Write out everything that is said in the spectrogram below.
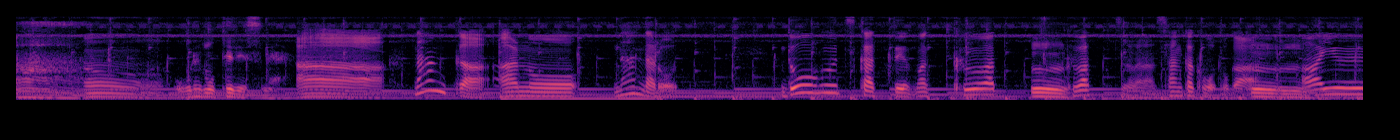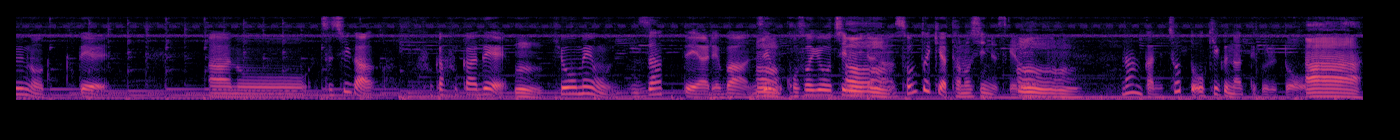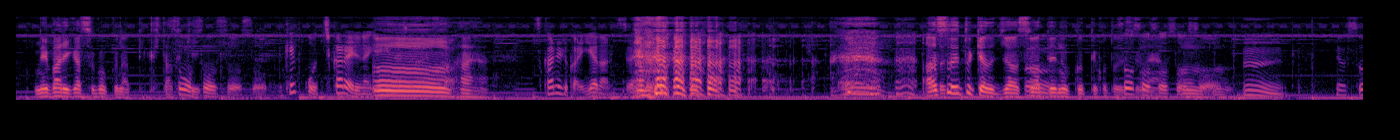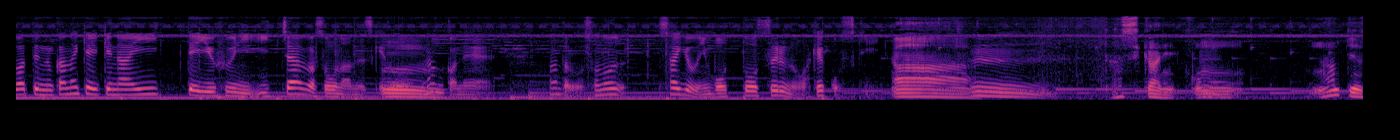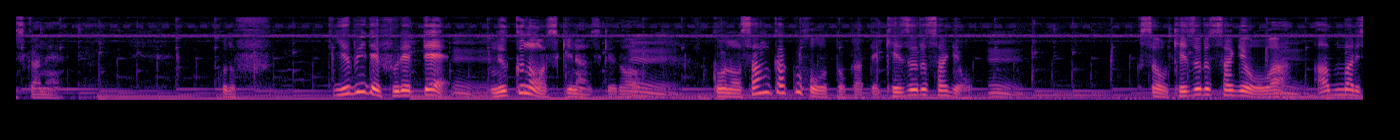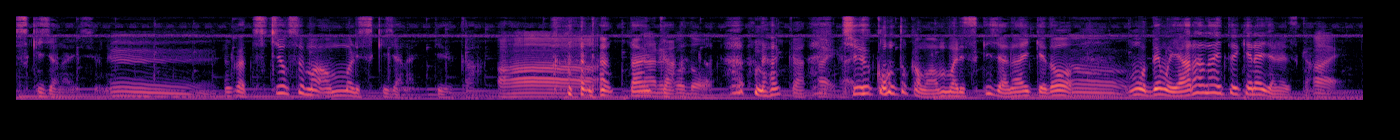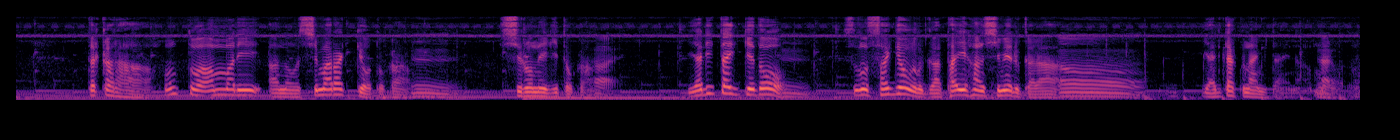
ああうん。俺も手ですね。あー。なんかあのなんだろう。道具使って、まあ、クワうん。クワッツな。三角砲とか、うんうん。ああいうのってあのー土がふかふかでうん。表面をザッてやれば全部こそぎ落ちるみたいな、うん。その時は楽しいんですけうど、んうん。なんかねちょっと大きくなってくるとああ粘りがすごくなってきた時。そうそうそうそう。結構力入れなきゃういけないじゃないんですか。はいはい。疲れるから嫌なんですよ。あそういう時はじゃあ座って抜くってことですよね。そうそうそうそうそう。うん、でも座って抜かなきゃいけないっていう風に言っちゃえばそうなんですけど、うん。なんかねなんだろうその作業に没頭するのは結構好き。ああ、うん。確かにこの、なんていうんですかね。このふ指で触れてうん抜くのは好きなんですけど、うん。この三角砲とかで削る作業うん。草を削る作業はうん。あんまり好きじゃないですようね、ん。なんか土寄せもあんまり好きじゃないっていうか。ああな なんか。な んかはい、中根とかもあんまり好きじゃないけど、うん。もうでもやらないといけないじゃないですか、はい。だから本当はあんまりあの島らっきょうとかうん。白ネギとかはい。やりたいけど、うん。その作業が大半占めるからあやりたくないみたいな。ーなるほど。ね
